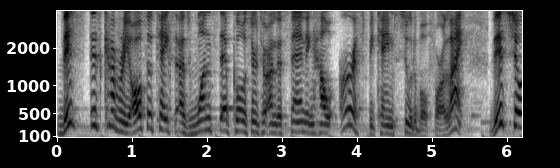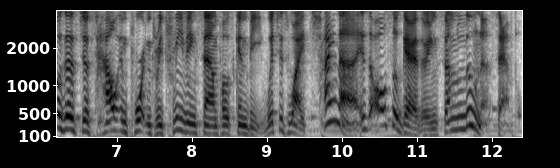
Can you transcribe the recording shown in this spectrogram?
This discovery also takes us one step closer to understanding how Earth became suitable for life. This shows us just how important retrieving samples can be, which is why China is also gathering some lunar samples.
